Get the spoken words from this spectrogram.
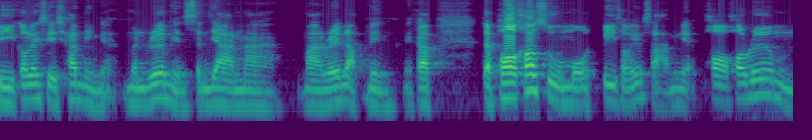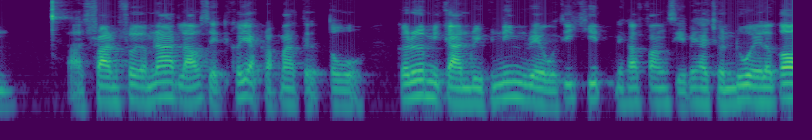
deglobalization เองเนี่ยมันเริ่มเห็นสัญญาณมามาระดับหนึ่งนะครับแต่พอเข้าสู่โหมดปี 2023เนี่ยพอเขาเริ่ม transfer อำนาจแล้วเสร็จเขาอยากกลับมาเติบโต ก็เริ่มมีการ reopening เร็วที่คิดนะครับฟังเสียงประชาชนด้วย แล้วก็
